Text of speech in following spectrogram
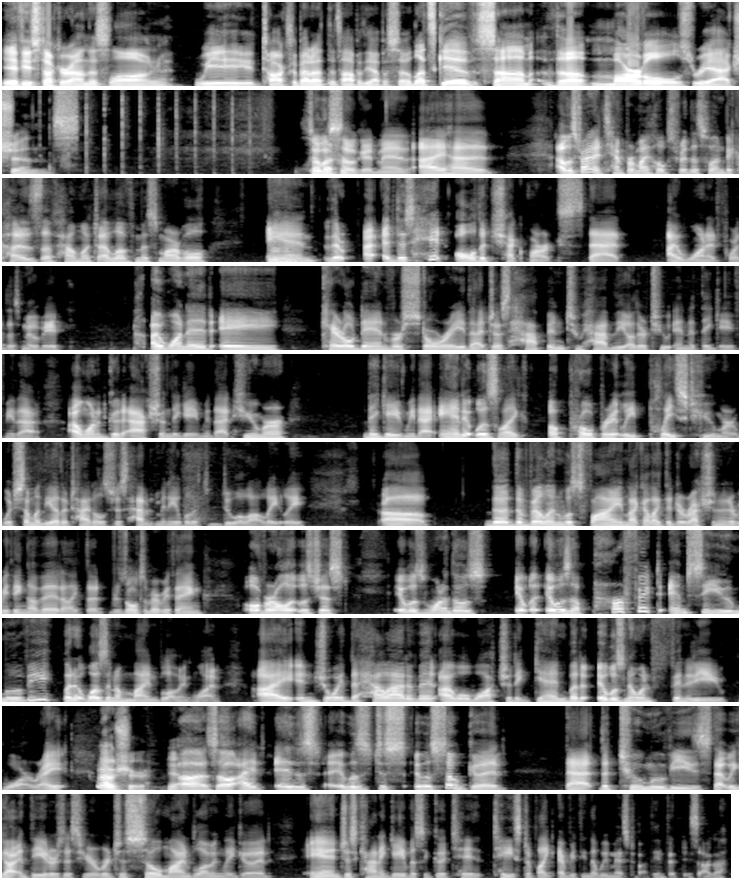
If you stuck around this long, we talked about it at the top of the episode. Let's give some the Marvels reactions. So it was so good, man. I had, I was trying to temper my hopes for this one because of how much I love Miss Marvel, Mhm. and there, I- this hit all the check marks that I wanted for this movie. I wanted a Carol Danvers story that just happened to have the other two in it. They gave me that. I wanted good action. They gave me that humor. They gave me that, and it was like appropriately placed humor, which some of the other titles just haven't been able to do a lot lately. Uh, the the villain was fine. Like I like the direction and everything of it. I like the result of everything. Overall, it was just it was one of those. It it was a perfect MCU movie, but it wasn't a mind blowing one. I enjoyed the hell out of it. I will watch it again, but it was no Infinity War, right? Oh sure, yeah. Uh, so I it was it was just it was so good that the two movies that we got in theaters this year were just so mind blowingly good and just kind of gave us a good t- taste of like everything that we missed about the Infinity Saga.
